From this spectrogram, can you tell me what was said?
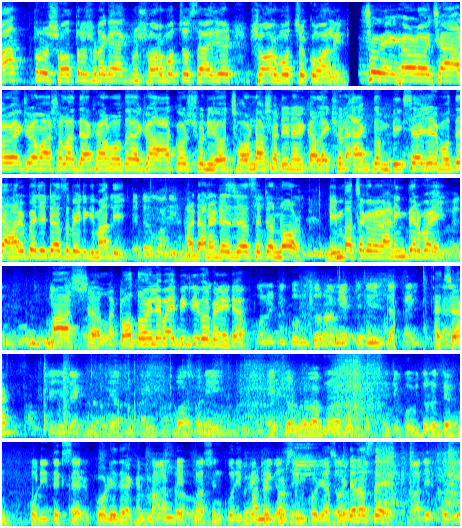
মাত্র সতেরোশো টাকা একদম সর্বোচ্চ সাইজের সর্বোচ্চ কোয়ালিটি দর্শক এখানে রয়েছে আরও একজোড়া মাসালা দেখার মতো একজন আকর্ষণীয় ঝর্ণা শাটিনের কালেকশন একদম বিগ সাইজের মধ্যে। হারুপে যেটা আছে এটা কি মাদি? আর ডানেটা যেটা আছে এটা নর। ডিম বাচ্চা করে রানিং পেয়ার ভাই। ভাই। মাশাআল্লাহ। কত হইলে ভাই বিক্রি করবেন এটা? কোয়ালিটি কবুতর আমি একটা জিনিস দেখাই আচ্ছা। হ্যাঁ, এই যে দেখেন আপনি আপনাদের কিছু বছরই অ্যাকচুয়াল ভাবে আপনারা মনে করছেন যে কবুতরের দেখুন করি দেখছেন? করি দেখেন হান্ড্রেড পার্সেন্ট করি ভাই ঠিক আছে? পার্সেন্ট করি আছে। ওইটার আছে? মাদের করি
